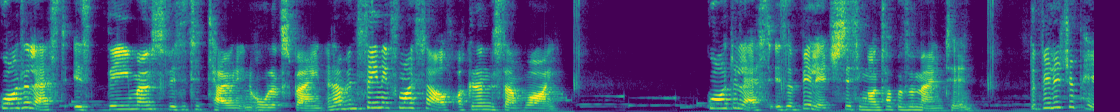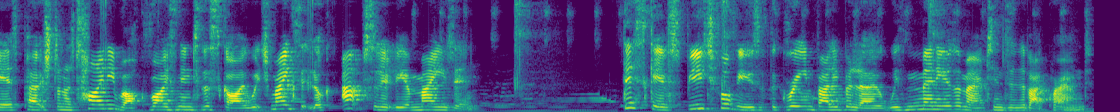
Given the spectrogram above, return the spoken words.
Guadalest is the most visited town in all of Spain, and having seen it for myself, I can understand why. Guadalest is a village sitting on top of a mountain. The village appears perched on a tiny rock rising into the sky, which makes it look absolutely amazing. This gives beautiful views of the green valley below with many other mountains in the background.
